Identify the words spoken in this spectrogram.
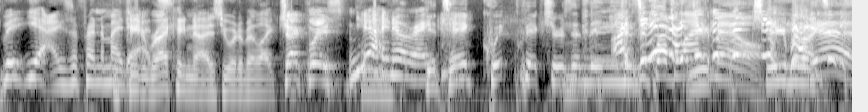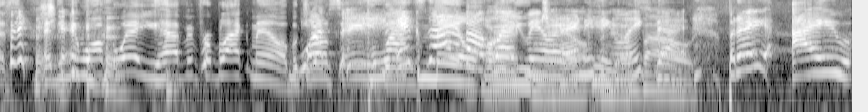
But yeah, he's a friend of my If he'd dad's. recognized, you would have been like, check, please. yeah, I know, right? You take quick pictures and then you I use it did, for I took blackmail. You like- yes, Pictures. and then you walk away. You have it for blackmail, but you don't say anything. It's not about blackmail or talking anything like that. But I, I,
